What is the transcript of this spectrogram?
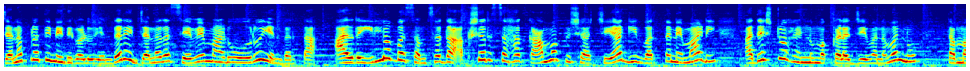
ಜನಪ್ರತಿನಿಧಿಗಳು ಎಂದರೆ ಜನರ ಸೇವೆ ಮಾಡುವವರು ಎಂದರ್ಥ. ಆದರೆ ಇಲ್ಲೊಬ್ಬ ಸಂಸದ ಅಕ್ಷರಶಃ ಕಾಮಪಿಶಾಚಿಯಾಗಿ ವರ್ತನೆ ಮಾಡಿ ಅದೆಷ್ಟೋ ಹೆಣ್ಣು ಮಕ್ಕಳ ಜೀವನವನ್ನು ತಮ್ಮ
